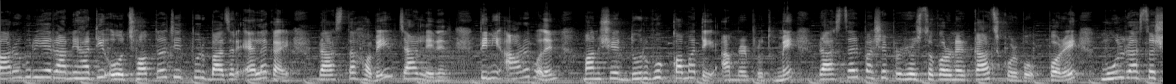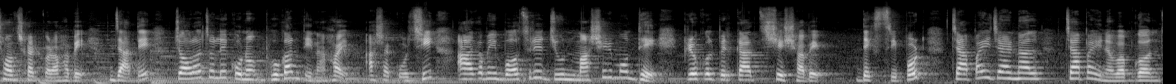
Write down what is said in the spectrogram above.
বারোঘরিয়া রানীহাটি ও ছত্রাজিতপুর বাজার এলাকায় রাস্তা হবে চার লেনের। তিনি আরও বলেন, মানুষের দুর্ভোগ কমাতে আমরা প্রথমে রাস্তার পাশে প্রশস্তকরণের কাজ করব, পরে মূল রাস্তা সংস্কার করা হবে যাতে চলাচলে কোনো ভোগান্তি না হয়। আশা করছি আগামী বছরের জুন মাসের মধ্যে প্রকল্পের কাজ শেষ হবে। Desk report, Chapai journal, Chapai Nawabganj.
